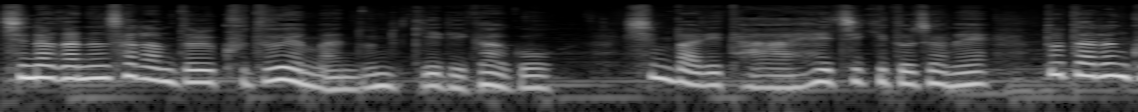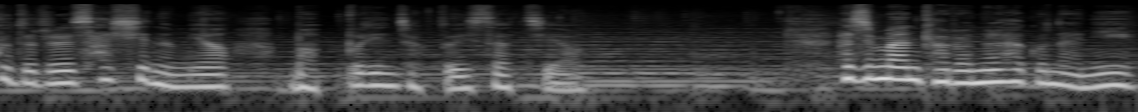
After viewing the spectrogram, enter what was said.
지나가는 사람들 구두에만 눈길이 가고 신발이 다 해지기도 전에 또 다른 구두를 사 신으며 멋부린 적도 있었지요. 하지만 결혼을 하고 나니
